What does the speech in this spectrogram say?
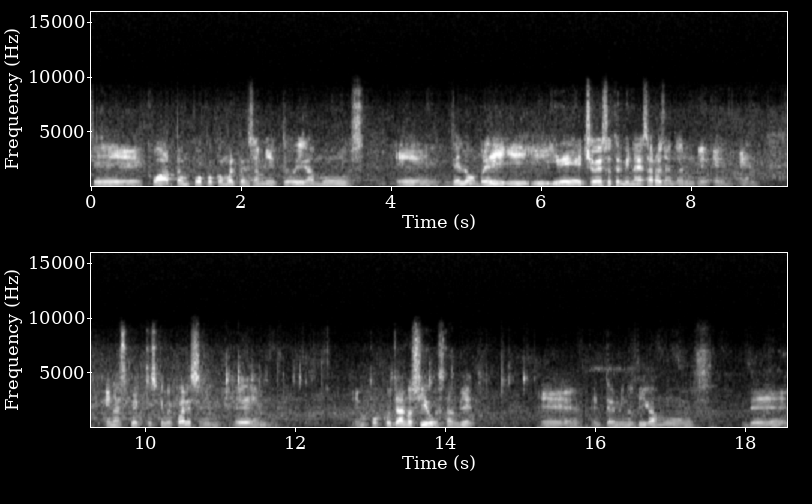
que coapta un poco como el pensamiento, digamos, eh, del hombre y, y, y, de hecho eso termina desarrollando en, en, en, aspectos que me parecen eh, un poco ya nocivos también, eh, en términos, digamos, de,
